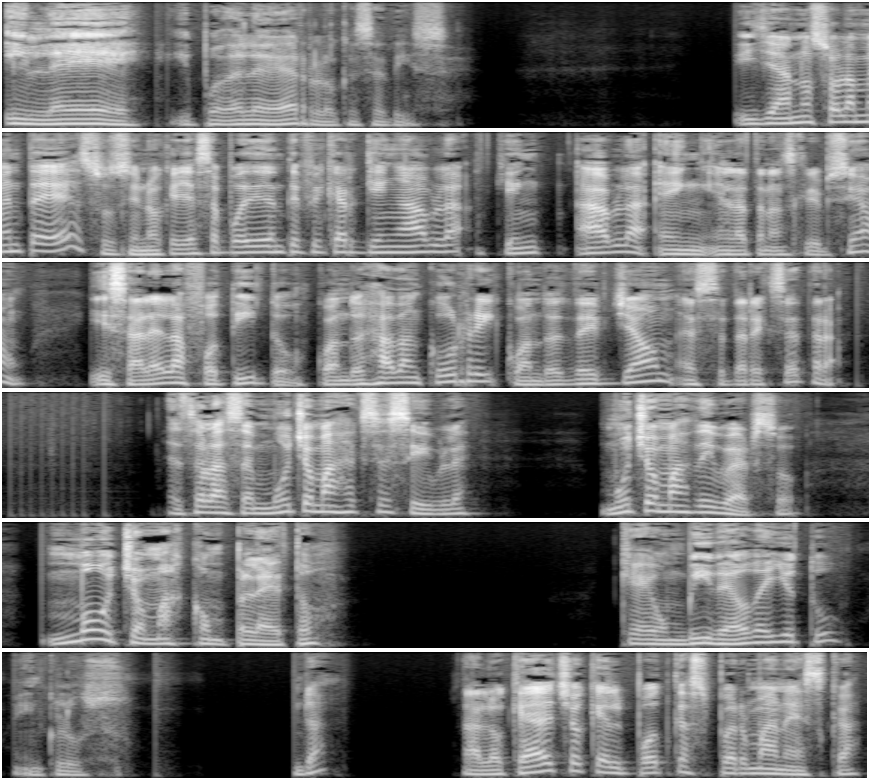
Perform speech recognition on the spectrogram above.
y lee y puede leer lo que se dice. Y ya no solamente eso, sino que ya se puede identificar quién habla, quién habla en, en la transcripción. Y sale la fotito, cuando es Adam Curry, cuando es Dave Jones, etcétera, etcétera. Eso lo hace mucho más accesible, mucho más diverso, mucho más completo que un video de YouTube, incluso. ¿Ya? Lo que ha hecho que el podcast permanezca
